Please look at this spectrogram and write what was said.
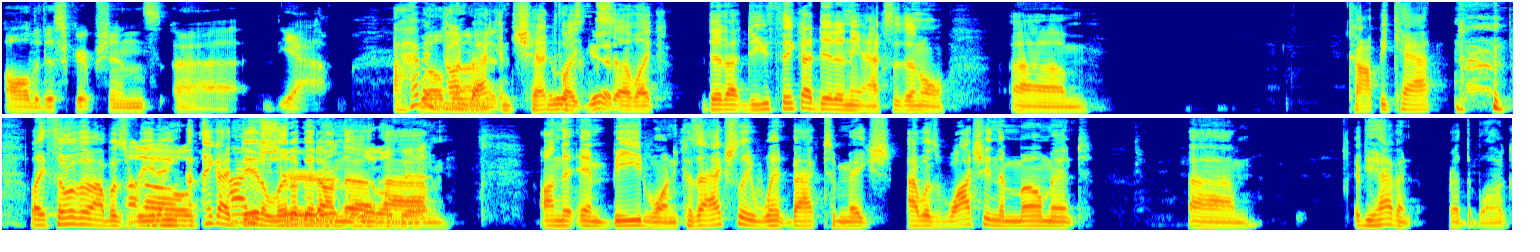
all the descriptions. Uh, yeah, I haven't well gone done. back it, and checked. Like, so, like, did I? Do you think I did any accidental? um copycat like some of them i was reading oh, i think i did I'm a little sure, bit on the um, on the Embiid one because I actually went back to make. Sh- I was watching the moment. Um, if you haven't read the blog,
